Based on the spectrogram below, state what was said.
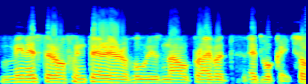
Minister of Interior, who is now private advocate. So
